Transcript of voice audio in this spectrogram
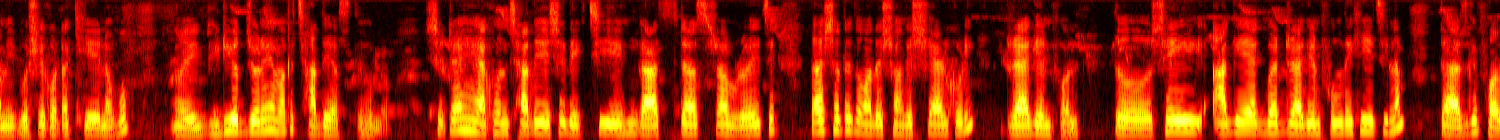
আমি বসে কটা খেয়ে নেব। এই ভিডিওর জন্যই আমাকে ছাদে আসতে হলো। সেটাই এখন ছাদে এসে দেখছি গাছ টাছ সব রয়েছে। তার সাথে তোমাদের সঙ্গে শেয়ার করি ড্র্যাগন ফল তো সেই আগে একবার ড্র্যাগন ফুল দেখিয়েছিলাম। তো আজকে ফল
